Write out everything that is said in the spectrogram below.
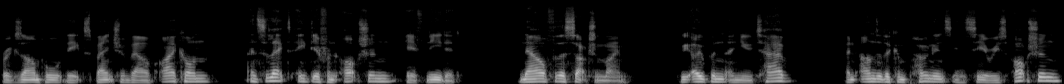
for example the expansion valve icon, and select a different option if needed. Now for the suction line. We open a new tab, and under the Components in Series option,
